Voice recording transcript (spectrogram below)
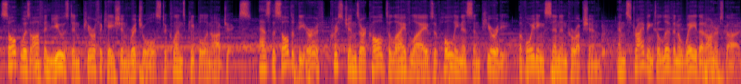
salt was often used in purification rituals to cleanse people and objects. As the salt of the earth, Christians are called to live lives of holiness and purity, avoiding sin and corruption, and striving to live in a way that honors God.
